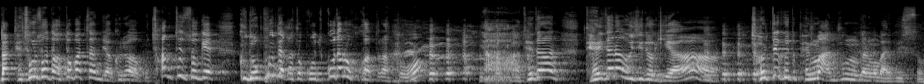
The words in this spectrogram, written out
나 대청소하다가 또 봤잖냐, 그래갖고. 창틀 속에 그 높은 데 가서 꽂- 꽂아놓고 갔더라, 또. 야, 대단한, 대단한 의지력이야. 절대 그래도 백만 안 죽는다는 거 알고 있어.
